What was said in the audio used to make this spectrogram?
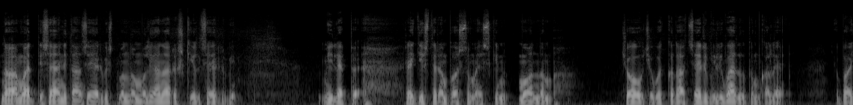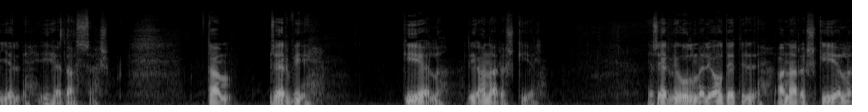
No, muotti sääni taan servist, man oli anariskil servi. Mille rekisterin poissa eskin monnam jouja, vaikka taat servili vadutum kalle jopa jäl ihe tassas. Tämä servi kiel, li anariskiel. Ja servi ulmeli outeeti anariskiel,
